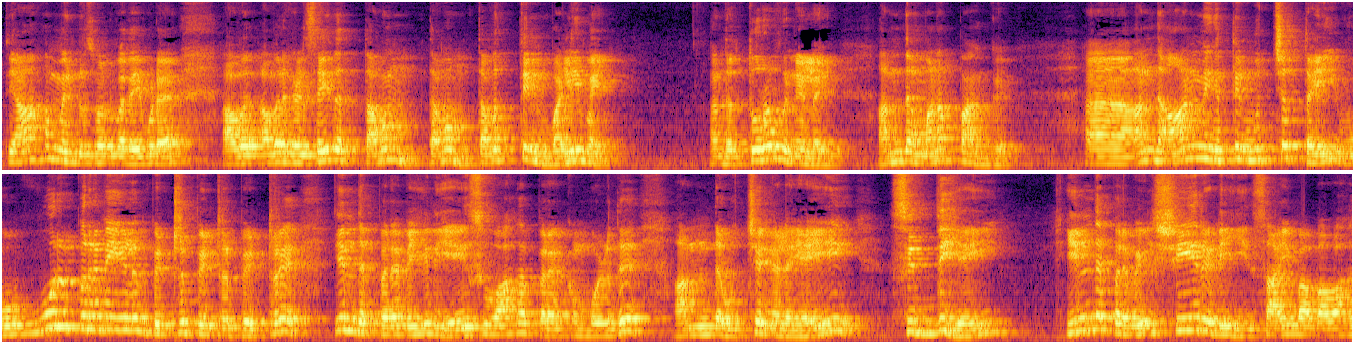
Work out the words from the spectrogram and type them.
தியாகம் என்று சொல்வதை விட அவர் அவர்கள் செய்த தவம் தவம் தவத்தின் வலிமை அந்த துறவு நிலை அந்த மனப்பாங்கு ஆஹ், அந்த ஆன்மீகத்தின் உச்சத்தை ஒவ்வொரு பிறவியிலும் பெற்று பெற்று பெற்று இந்த பிறவியில் இயேசுவாக பிறக்கும் பொழுது அந்த உச்ச நிலையை சித்தியை இந்த பிறவியில் ஷீரடி சாய்பாபாவாக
